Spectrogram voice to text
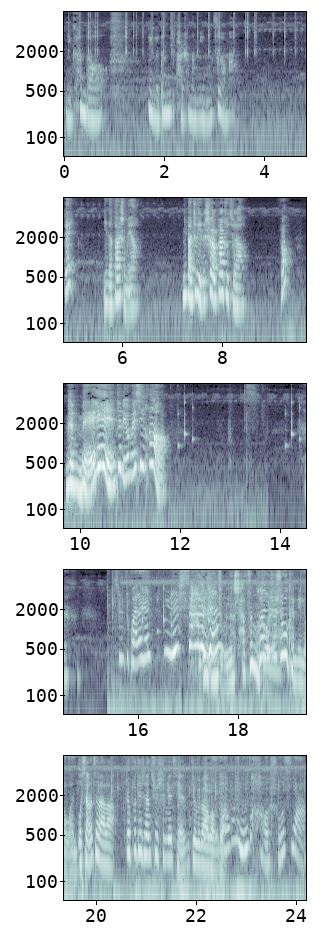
你看到那个登机牌上的名字了吗？哎，你在发什么呀？你把这里的事儿发出去了？啊，没没，这里又没信号。村子拐了人。女人杀了人怎么能杀这么多人？村支书肯定有问题。我想起来了，这附近山区十年前就被曝光过。台上的名字好熟悉啊！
